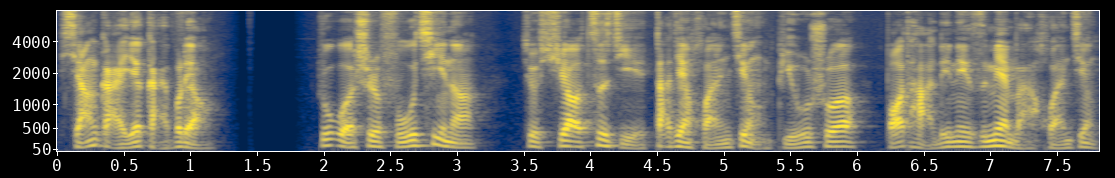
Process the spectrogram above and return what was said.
想改也改不了。如果是服务器呢，就需要自己搭建环境，比如说宝塔 Linux 面板环境。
